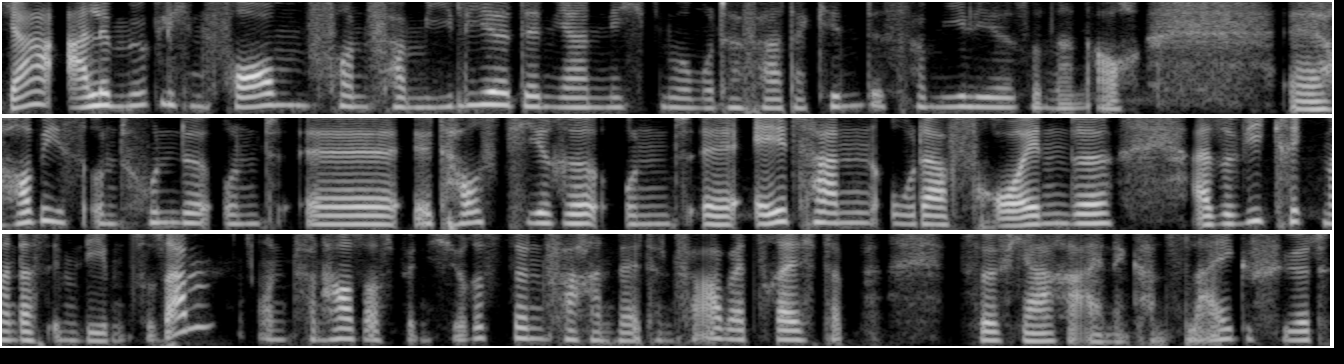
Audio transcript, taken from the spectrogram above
ja, alle möglichen Formen von Familie, denn ja nicht nur Mutter, Vater, Kind ist Familie, sondern auch äh, Hobbys und Hunde und äh, Haustiere und äh, Eltern oder Freunde. Also wie kriegt man das im Leben zusammen? Und von Haus aus bin ich Juristin, Fachanwältin für Arbeitsrecht, habe zwölf Jahre eine Kanzlei geführt,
